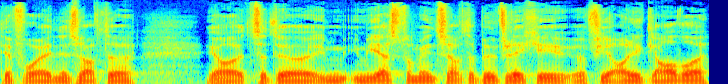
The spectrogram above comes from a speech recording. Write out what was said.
der vorher nicht so auf der, ja, jetzt hat er im, im ersten Moment so auf der Bildfläche für alle klar war.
